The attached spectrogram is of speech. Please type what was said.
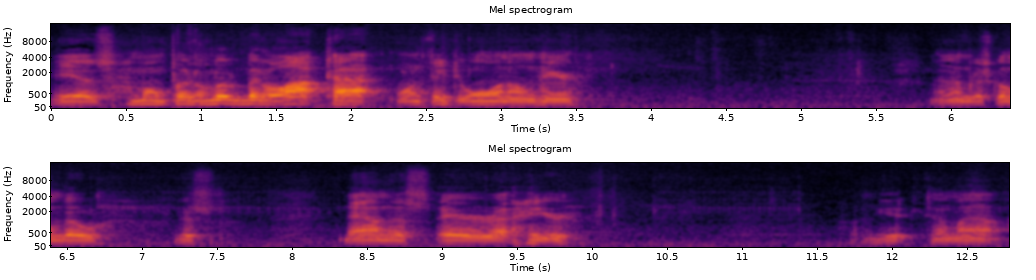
is I'm going to put a little bit of Loctite 151 on here. And I'm just going to go just down this area right here. Get it to come out.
